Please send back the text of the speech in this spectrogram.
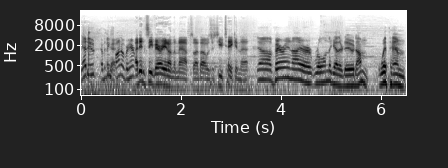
Yeah, dude. Everything's Okay. fine over here. I didn't see Varian on the map, so I thought it was just you taking that. Yeah, Varian and I are rolling together, dude. I'm with him.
